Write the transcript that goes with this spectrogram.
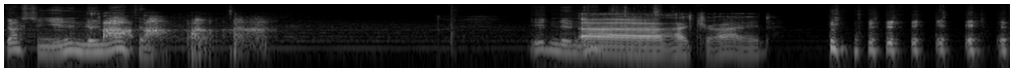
Dustin, you didn't do nothing. You didn't do nothing. Uh, I tried.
